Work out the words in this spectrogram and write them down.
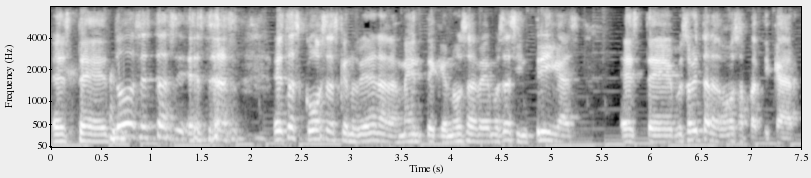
Este, todas estas, estas, estas cosas que nos vienen a la mente, que no sabemos, esas intrigas, este, pues ahorita las vamos a platicar.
